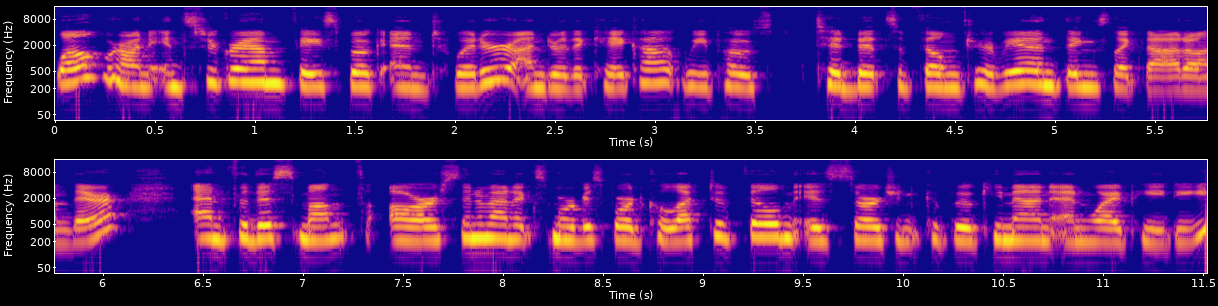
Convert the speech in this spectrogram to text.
Well, we're on Instagram, Facebook, and Twitter under the K-Cut. We post tidbits of film trivia and things like that on there. And for this month, our Cinematic Smorgasbord collective film is Sergeant Kabuki Man NYPD.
